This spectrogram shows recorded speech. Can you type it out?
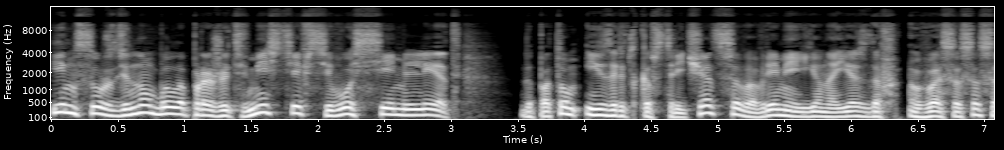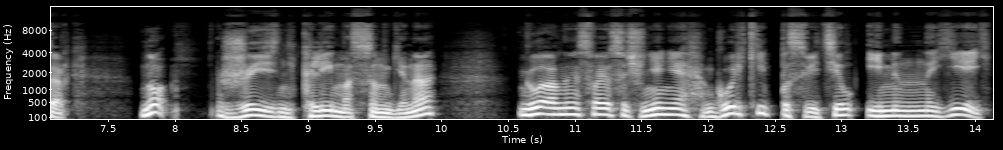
Им суждено было прожить вместе всего семь лет, да потом изредка встречаться во время ее наездов в СССР. Но жизнь Клима Самгина, главное свое сочинение Горький посвятил именно ей.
